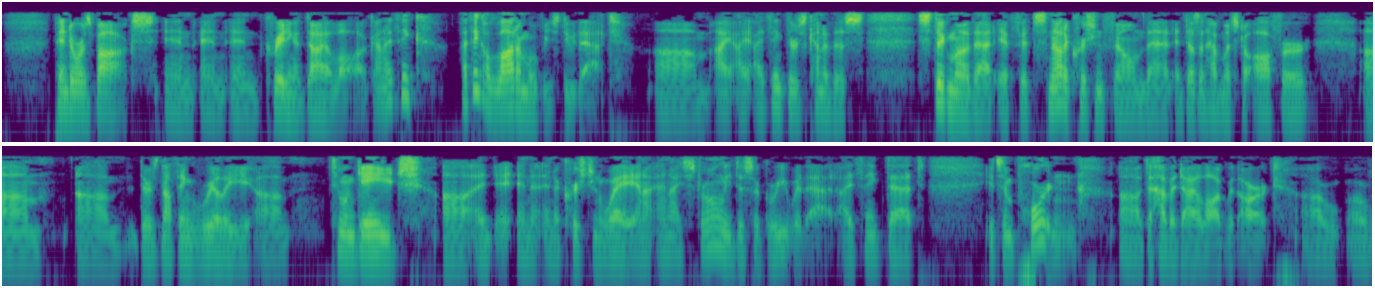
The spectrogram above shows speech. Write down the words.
Pandora's box and and and creating a dialogue, and I think I think a lot of movies do that. Um, I, I, I think there's kind of this stigma that if it's not a Christian film, that it doesn't have much to offer. Um, um, there's nothing really um, to engage uh, in, in, a, in a Christian way, and I, and I strongly disagree with that. I think that it's important uh, to have a dialogue with art, uh, uh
